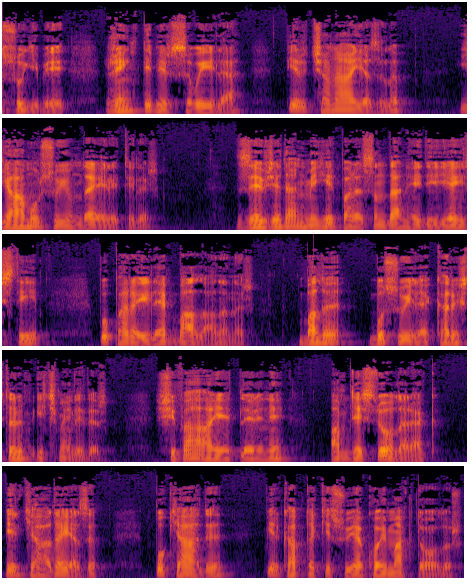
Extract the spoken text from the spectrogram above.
su gibi renkli bir sıvıyla bir çanağa yazılıp yağmur suyunda eritilir. Zevceden mehir parasından hediye isteyip bu para ile bal alınır. Balı bu su ile karıştırıp içmelidir. Şifa ayetlerini abdestli olarak bir kağıda yazıp bu kağıdı bir kaptaki suya koymak da olur.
